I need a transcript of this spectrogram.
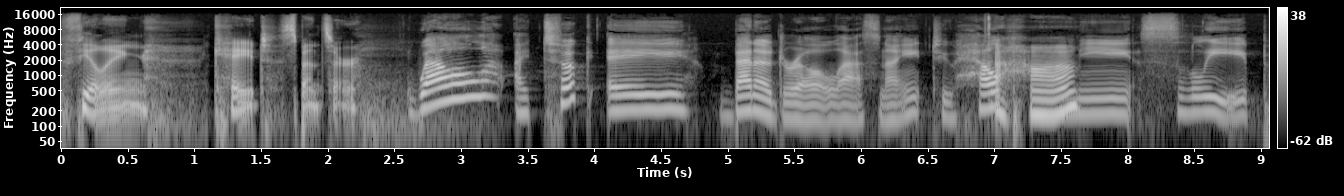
feeling, Kate Spencer? Well, I took a Benadryl last night to help Uh-huh. me sleep.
